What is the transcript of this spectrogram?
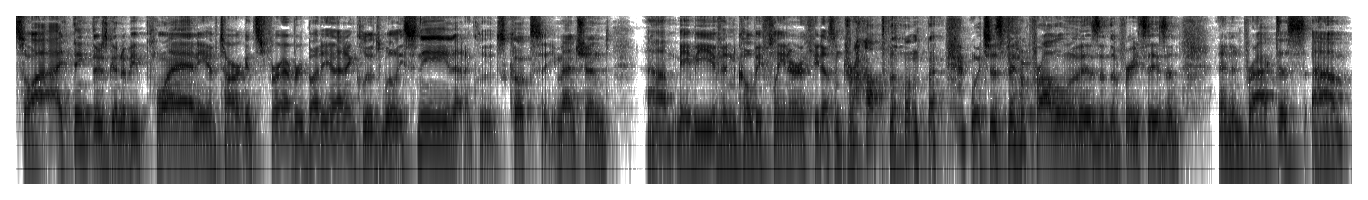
So I think there's going to be plenty of targets for everybody. And that includes Willie Snead, that includes Cooks that you mentioned, um, maybe even Coby Fleener if he doesn't drop them, which has been a problem of his in the preseason and in practice. Um,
